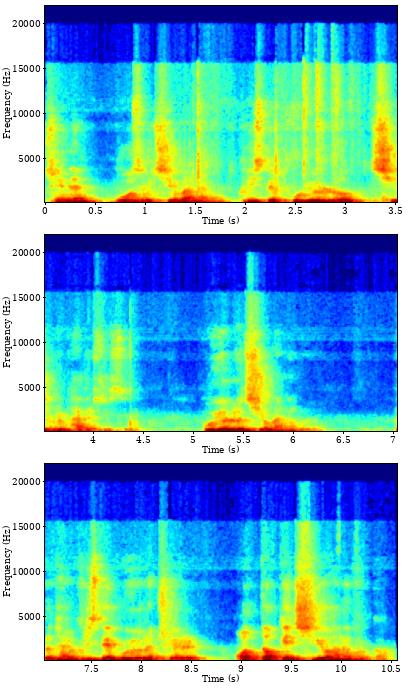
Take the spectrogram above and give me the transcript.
죄는 무엇으로 치유받나요? 그리스도의 보혈로 치유를 받을 수 있어요. 보혈로 치유받는 거예요. 그렇다면 그리스도의 보혈은 죄를 어떻게 치유하는 걸까?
